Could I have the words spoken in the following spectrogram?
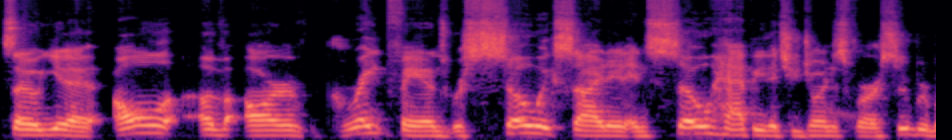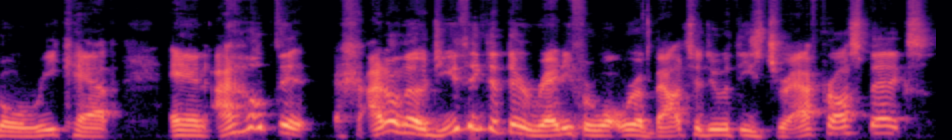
So yeah, all of our great fans were so excited and so happy that you joined us for our Super Bowl recap. And I hope that I don't know. Do you think that they're ready for what we're about to do with these draft prospects?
